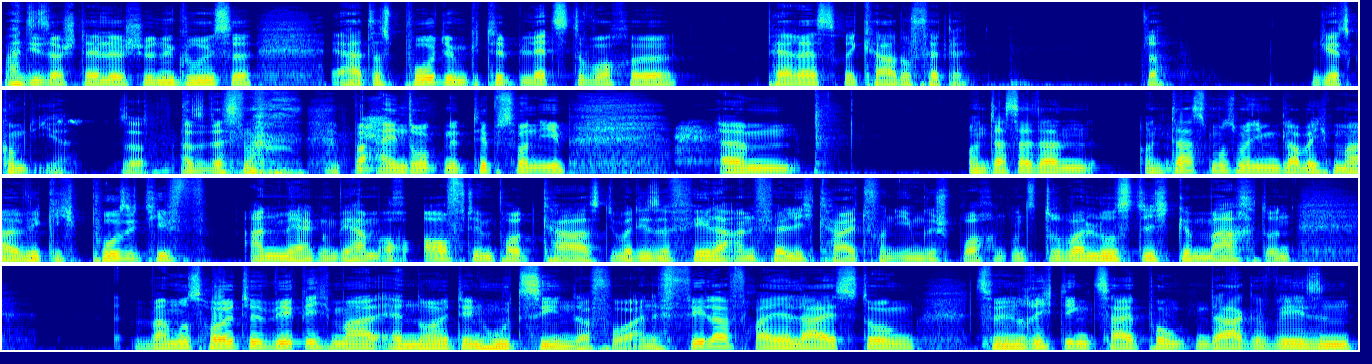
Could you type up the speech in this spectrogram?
An dieser Stelle schöne Grüße. Er hat das Podium getippt letzte Woche Perez, Ricardo, Vettel. So. Und jetzt kommt ihr. So. Also, das waren beeindruckende Tipps von ihm. Ähm, und dass er dann, und das muss man ihm, glaube ich, mal wirklich positiv anmerken. Wir haben auch auf dem Podcast über diese Fehleranfälligkeit von ihm gesprochen, uns drüber lustig gemacht und man muss heute wirklich mal erneut den Hut ziehen davor. Eine fehlerfreie Leistung, zu den richtigen Zeitpunkten da gewesen,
